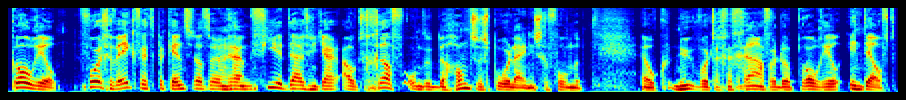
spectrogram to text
ProRail. Vorige week werd bekend dat er een ruim 4000 jaar oud graf onder de Hanse-spoorlijn is gevonden. En ook nu wordt er gegraven door ProRail in Delft.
